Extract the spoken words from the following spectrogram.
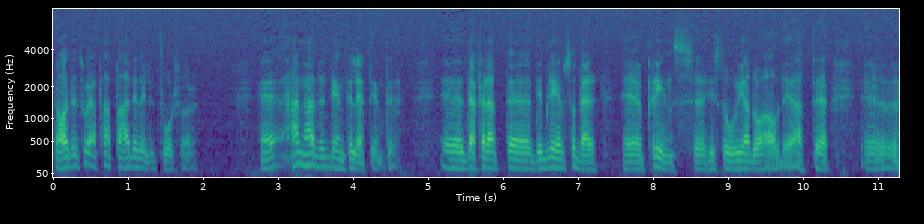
Ja, det tror jag pappa hade väldigt svårt för. Eh, han hade det inte lätt inte. Eh, därför att eh, det blev så där eh, prinshistoria då av det att eh, eh,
